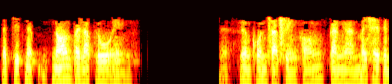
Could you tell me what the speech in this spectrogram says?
แต่จิตเนี่ยน้อมไปรับรู้เองเรื่องคนสัตว์สิ่งของการงานไม่ใช่เป็น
